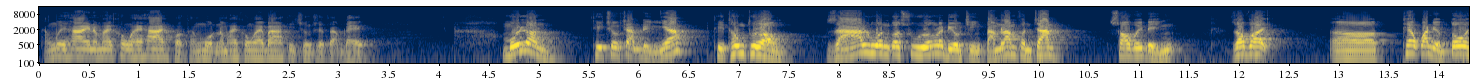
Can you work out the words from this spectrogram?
tháng 12 năm 2022 hoặc tháng 1 năm 2023 thị trường sẽ giảm đáy mỗi lần thị trường chạm đỉnh nhé thì thông thường giá luôn có xu hướng là điều chỉnh 85% so với đỉnh. Do vậy uh, theo quan điểm tôi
